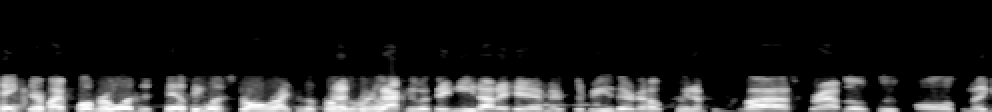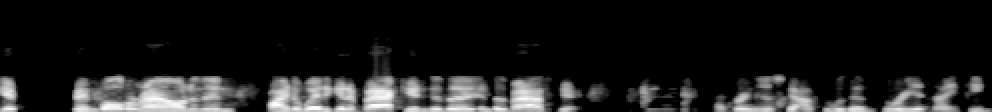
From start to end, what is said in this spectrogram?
take there by Plummer. It wasn't a tip. He went strong right to the front That's of the rim. exactly what they need out of him is to be there to help clean up the glass, grab those loose balls, and they get pinballed around, and then find a way to get it back into the into the basket. That brings to within three at 19-16.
